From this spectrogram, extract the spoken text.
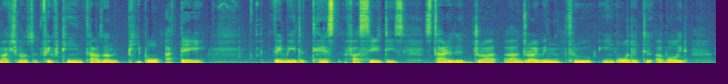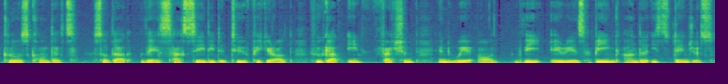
maximum 15,000 people a day. They made test facilities, started dri- uh, driving through in order to avoid close contacts so that they succeeded to figure out who got infection and where are the areas being under its dangers.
